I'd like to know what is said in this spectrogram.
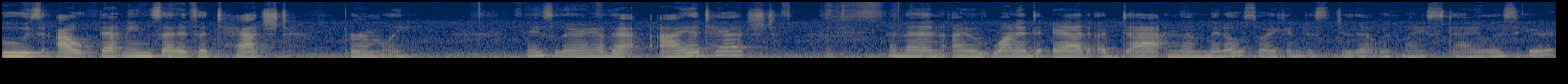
ooze out. That means that it's attached firmly. Okay, so there I have that eye attached. And then I wanted to add a dot in the middle, so I can just do that with my stylus here.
